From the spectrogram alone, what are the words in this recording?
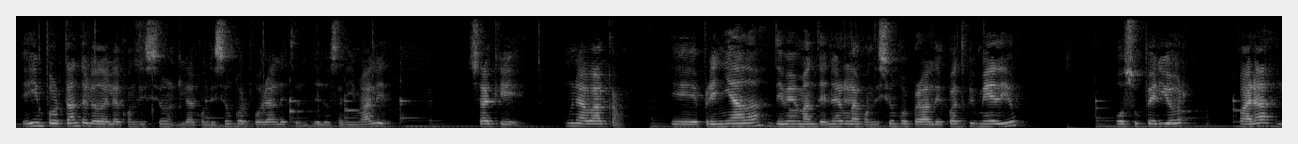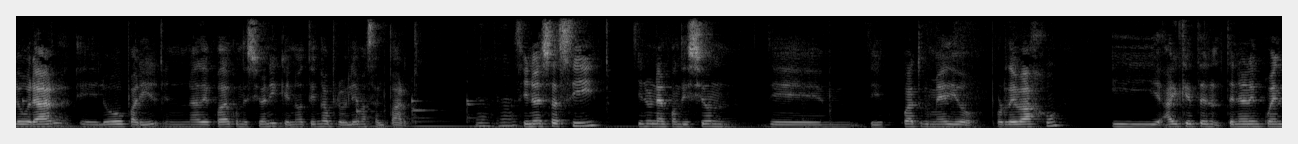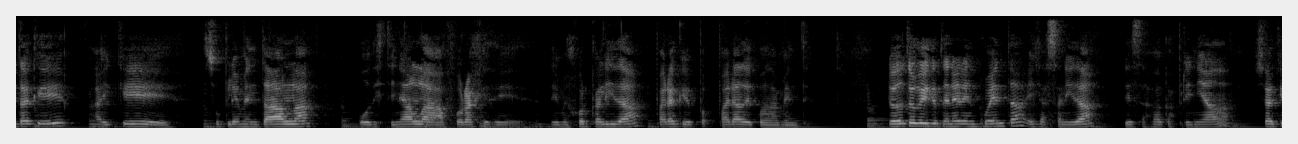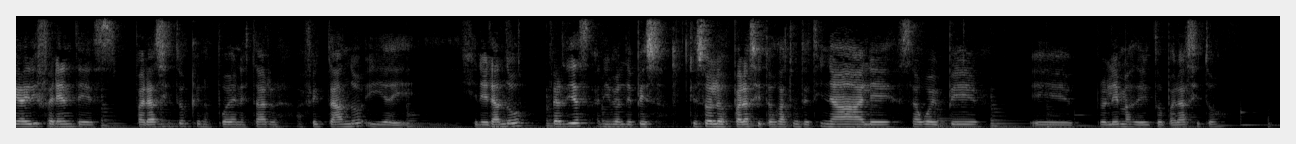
Es importante lo de la condición, la condición corporal de, de los animales, ya que una vaca eh, preñada debe mantener la condición corporal de 4,5 o superior para lograr eh, luego parir en una adecuada condición y que no tenga problemas al parto. Si no es así, tiene una condición de, de cuatro y medio por debajo y hay que tener en cuenta que hay que suplementarla o destinarla a forajes de, mejor calidad para que para adecuadamente. Lo otro que hay que tener en cuenta es la sanidad de esas vacas preñadas, ya que hay diferentes parásitos que nos pueden estar afectando y generando pérdidas a nivel de peso, que son los parásitos gastrointestinales, SAWP, eh, problemas de ectoparásitos,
